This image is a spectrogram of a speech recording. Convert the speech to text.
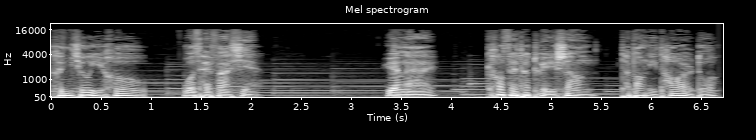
很久以后，我才发现，原来靠在他腿上，他帮你掏耳朵，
